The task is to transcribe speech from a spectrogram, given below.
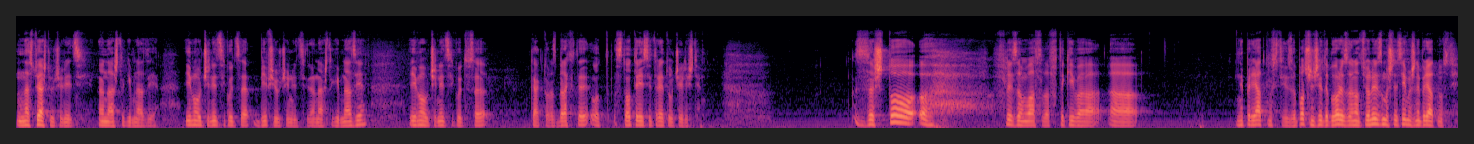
настоящи ученици на нашата гимназия. Има ученици, които са бивши ученици на нашата гимназия. Има ученици, които са, както разбрахте, от 133-то училище. Защо а, влизам аз в такива а, неприятности? Започнеш ли да говориш за национализма, ще си имаш неприятности.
